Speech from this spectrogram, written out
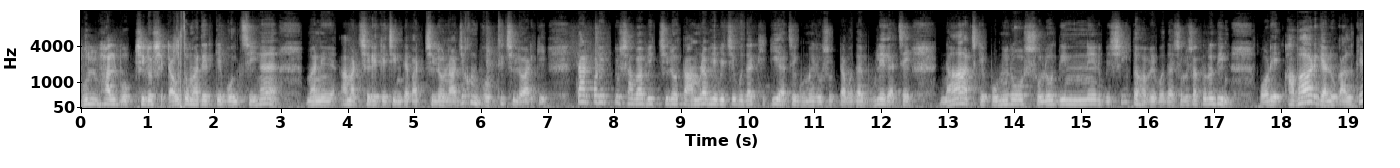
ভুলভাল বকছিল সেটাও তোমাদেরকে বলছি হ্যাঁ? মানে আমার ছেলেকে চিনতে পারছিল না, যখন ভর্তি ছিল আর কি। তারপরে একটু স্বাভাবিক ছিল, তা আমরা ভেবেছি বোধহয় ঠিকই আছে, ঘুমের ওষুধটা বোধহয় ভুলে গেছে। না, আজকে পনেরো ষোলো দিনের বেশি তো হবে বোধহয়, ষোলো সতেরো দিন। পরে আবার গেল কালকে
